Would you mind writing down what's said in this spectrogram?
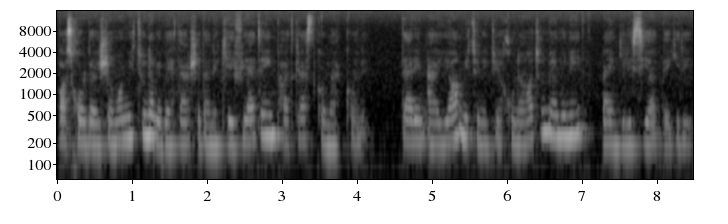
بازخوردهای شما می‌تونه به بهتر شدن کیفیت این پادکست کمک کنه. در این ایام می‌تونید توی خونه هاتون بمونید و انگلیسی یاد بگیرید.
